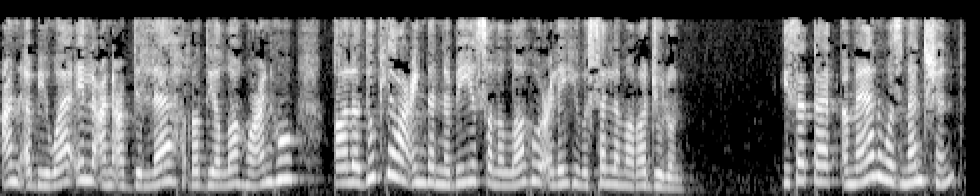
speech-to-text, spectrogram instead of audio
عن أبي وائل عن عبد الله رضي الله عنه قال ذكر عند النبي صلى الله عليه وسلم رجل. He said that a man was mentioned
